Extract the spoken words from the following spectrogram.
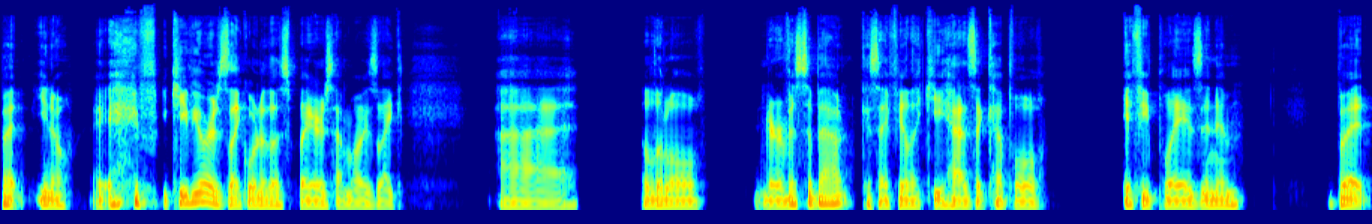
but you know, if Kivior is like one of those players, I'm always like, uh, a little nervous about because I feel like he has a couple iffy plays in him. But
